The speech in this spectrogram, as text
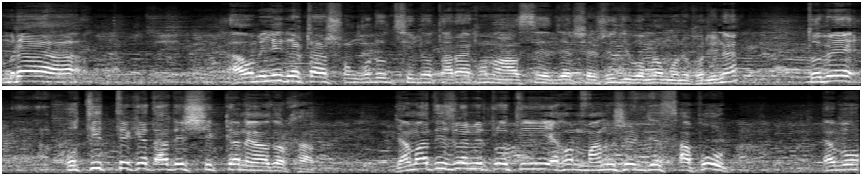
আমরা আওয়ামী লীগ একটা সংগঠন ছিল, তারা এখনও আছে যে শেষে জীব আমরা মনে করি না। তবে অতীত থেকে তাদের শিক্ষা নেওয়া দরকার। জামাত ইসলামের প্রতি এখন মানুষের যে সাপোর্ট এবং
